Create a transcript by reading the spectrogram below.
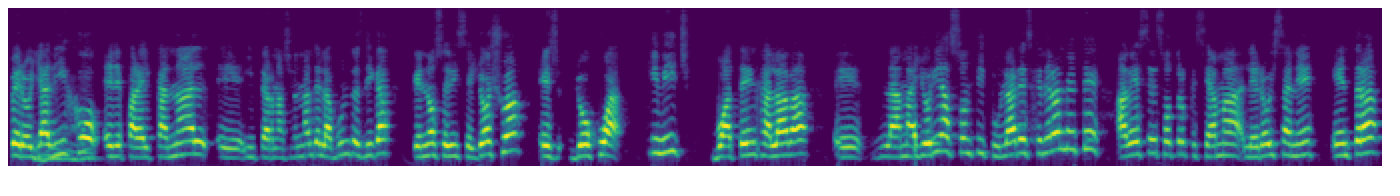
pero ya dijo eh, para el canal eh, internacional de la Bundesliga que no se dice Joshua, es Joshua Kimmich, Boateng Jalaba, eh, la mayoría son titulares, generalmente a veces otro que se llama Leroy Sané entra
